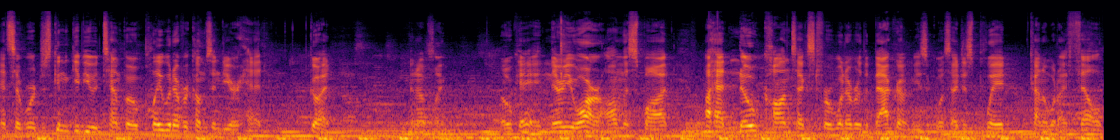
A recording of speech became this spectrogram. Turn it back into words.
and said, We're just going to give you a tempo, play whatever comes into your head. Go ahead. And I was like, Okay. And there you are on the spot. I had no context for whatever the background music was. I just played kind of what I felt.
